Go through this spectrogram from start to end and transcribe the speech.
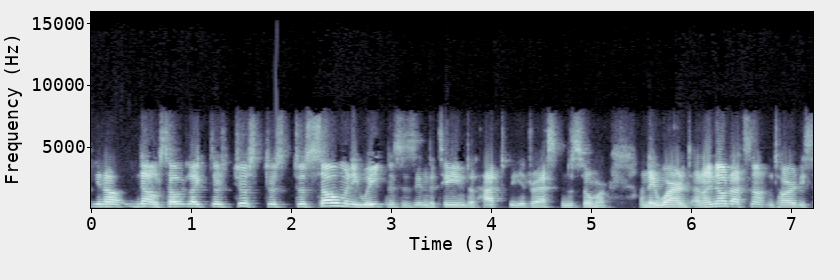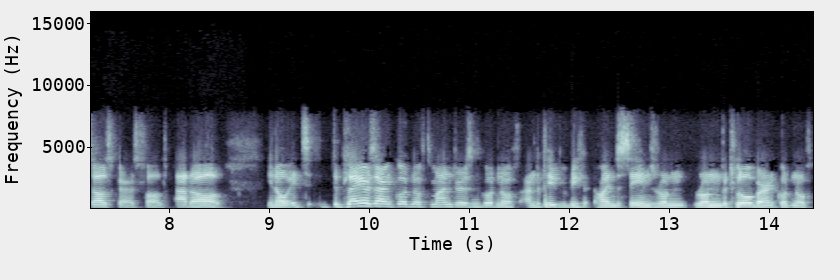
You know, no. So like, there's just there's just so many weaknesses in the team that had to be addressed in the summer and they weren't. And I know that's not entirely Solskjaer's fault at all you know, it's the players aren't good enough, the manager isn't good enough, and the people behind the scenes run run the club aren't good enough.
